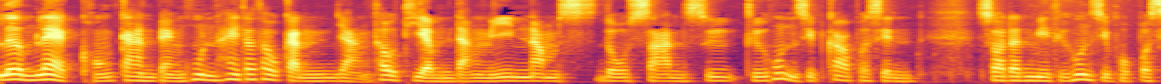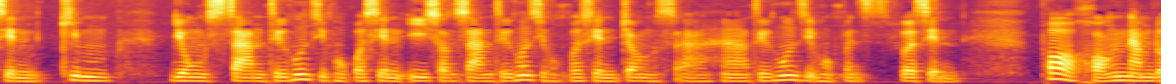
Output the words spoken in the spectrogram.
เริ่มแรกของการแบ่งหุ้นให้เท่า ๆกันอย่างเท่าเทียม ดังนี้นำโดซานซื้อถือหุ้น 19%ซอดันมีถือหุ้น 16%คิมยงซานถือหุ้น 16%อีซอนซานถือหุ้น 16%จองซาฮาถือหุ้น 16%พ่อของนำโด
